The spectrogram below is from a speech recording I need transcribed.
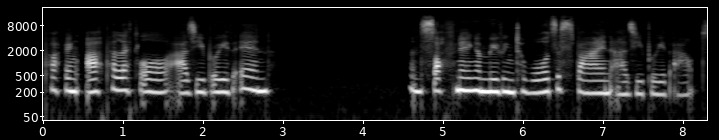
puffing up a little as you breathe in, and softening and moving towards the spine as you breathe out.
